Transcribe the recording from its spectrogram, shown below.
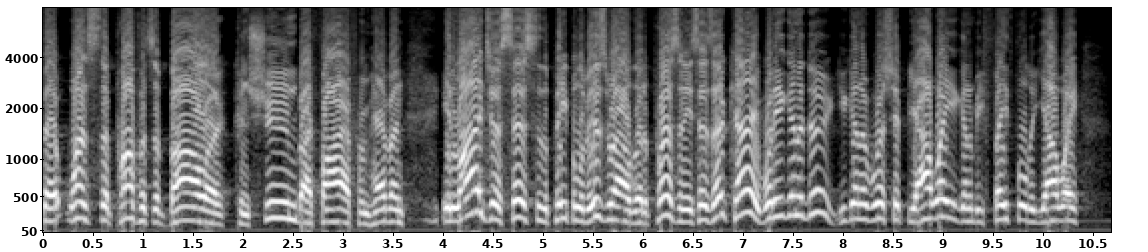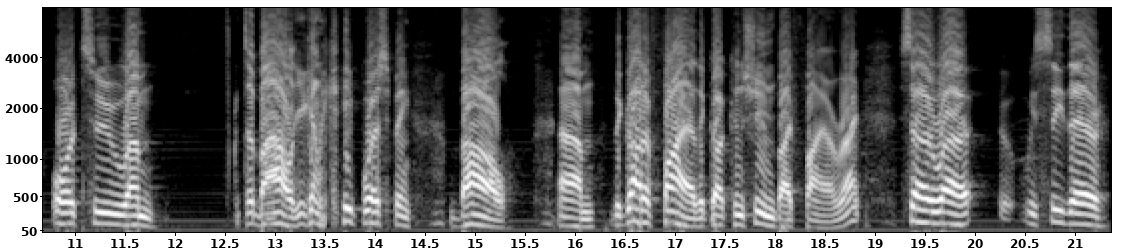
But once the prophets of Baal are consumed by fire from heaven, Elijah says to the people of Israel that are present, he says, Okay, what are you going to do? You're going to worship Yahweh? You're going to be faithful to Yahweh or to, um, to Baal? You're going to keep worshiping Baal, um, the god of fire that got consumed by fire, right? So uh, we see there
